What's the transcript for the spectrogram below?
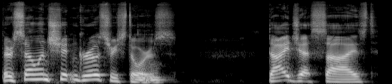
They're selling shit in grocery stores, digest sized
